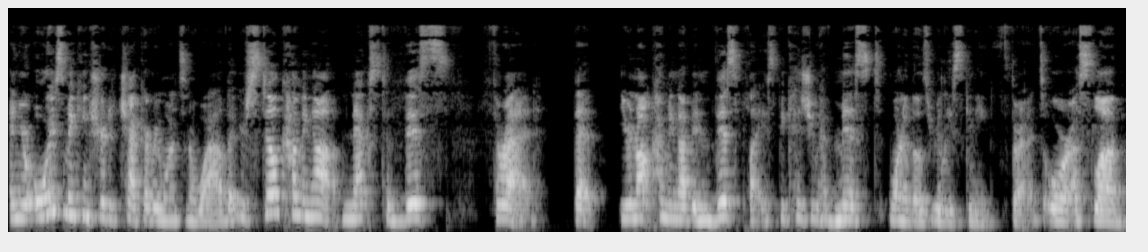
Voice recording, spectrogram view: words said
and you're always making sure to check every once in a while that you're still coming up next to this thread that you're not coming up in this place because you have missed one of those really skinny threads or a slub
